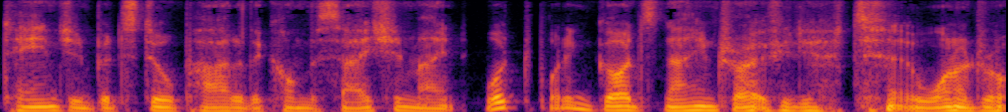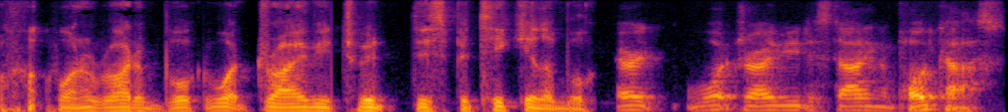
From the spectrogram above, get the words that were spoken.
tangent, but still part of the conversation, mate. What what in God's name drove you to, to want to draw, want to write a book? What drove you to this particular book? Eric, what drove you to starting a podcast?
